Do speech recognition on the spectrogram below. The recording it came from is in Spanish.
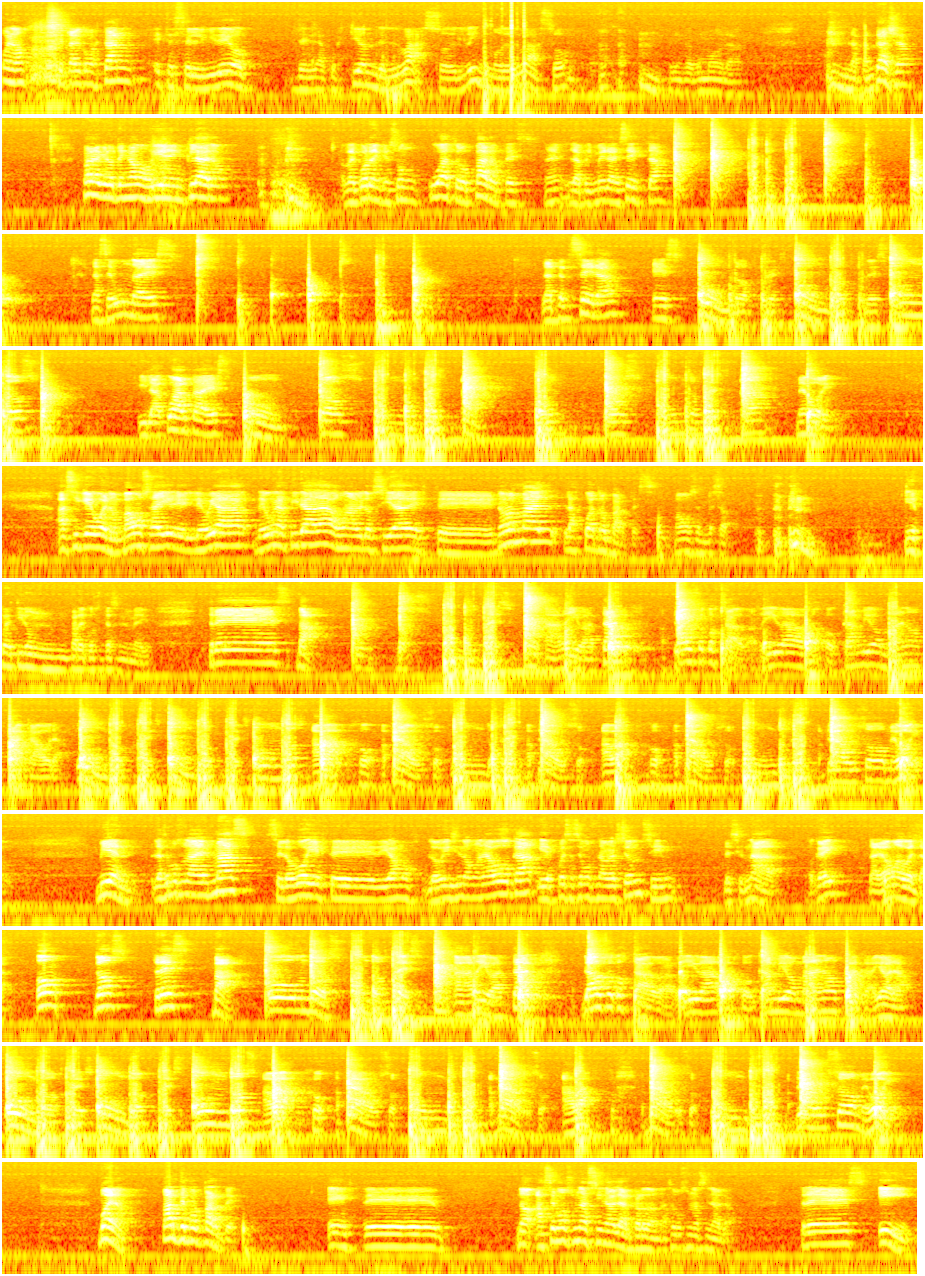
Bueno, ¿qué tal? ¿Cómo están? Este es el video de la cuestión del vaso, del ritmo del vaso. Esperen que acomodo la, la pantalla. Para que lo tengamos bien en claro. Recuerden que son cuatro partes. ¿eh? La primera es esta. La segunda es... La tercera es 1, 2, 3, 1, 2, 3, 1, 2. Y la cuarta es 1, 2, 1, 3, A. 1, 2, 1, 3, A. Me voy. Así que bueno, vamos a ir, eh, les voy a dar de una tirada a una velocidad este, normal las cuatro partes. Vamos a empezar. y después tiro un par de cositas en el medio. 3, va. 1, 2, 1, 3, arriba, tac. Aplauso costado, arriba, abajo, cambio, mano, tac. Ahora, 1, 2, 3, 1, 2, 3, 1, 2, abajo, aplauso, 1, 2, 3, aplauso, abajo, aplauso, 1, 2, 3, aplauso, me voy. Bien, lo hacemos una vez más, se los voy, este, digamos, lo voy diciendo con la boca y después hacemos una versión sin decir nada, ¿ok? Dale, vamos de vuelta. 1, 2, 3, va. 1, 2, 1, 2, 3, arriba, tac. Aplauso costado, arriba, abajo, cambio, mano, taca. Y ahora, 1, parte por parte. Este. No, hacemos una sin hablar, perdón, hacemos una sin hablar. 3 y.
